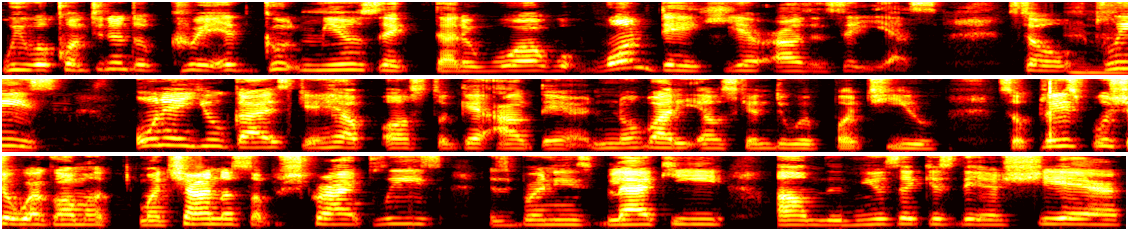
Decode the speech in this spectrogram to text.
we will continue to create good music that the world will one day hear us and say yes. So Amen. please, only you guys can help us to get out there. Nobody else can do it but you. So please push your work on my, my channel. Subscribe, please. It's Bernice Blackie. Um, the music is there. Share.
